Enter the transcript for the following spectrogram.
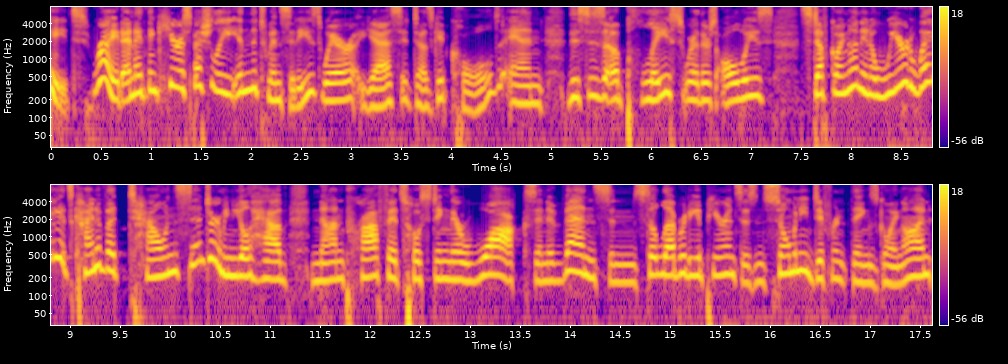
Right, right. And I think here, especially in the Twin Cities, where, yes, it does get cold, and this is a place where there's always stuff going on. In a weird way, it's kind of a town center. I mean, you'll have nonprofits hosting their walks and events and celebrity appearances and so many different things going on.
